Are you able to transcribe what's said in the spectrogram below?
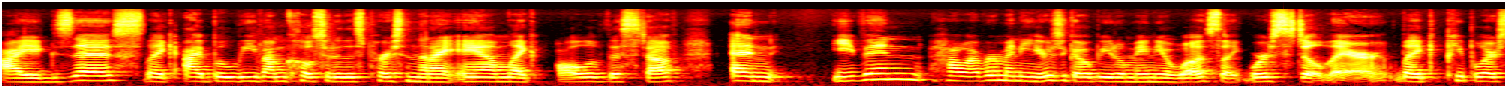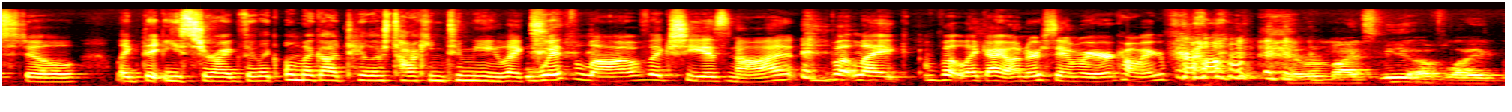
i exist. Like i believe i'm closer to this person than i am like all of this stuff. And even however many years ago Beatlemania was, like we're still there. Like people are still like the Easter eggs. They're like, oh my God, Taylor's talking to me. Like with love, like she is not. But like, but like I understand where you're coming from. It reminds me of like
